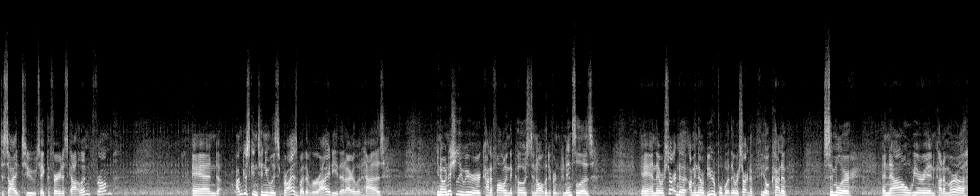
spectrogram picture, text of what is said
decide to take the ferry to Scotland from. And I'm just continually surprised by the variety that Ireland has. You know, initially we were kind of following the coast and all the different peninsulas and they were starting to, I mean, they were beautiful, but they were starting to feel kind of similar. And now we are in Connemara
